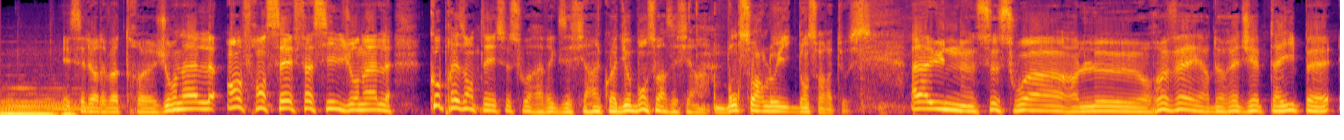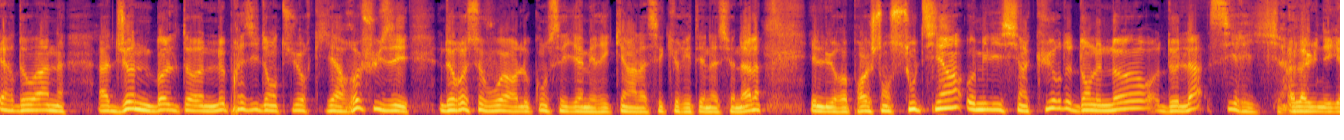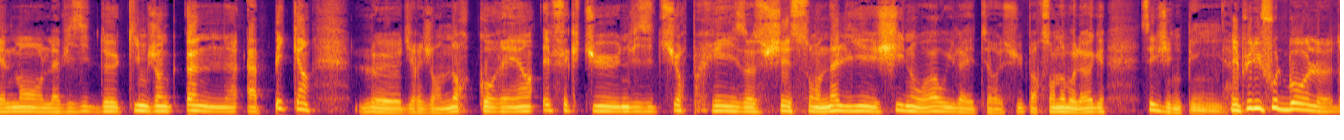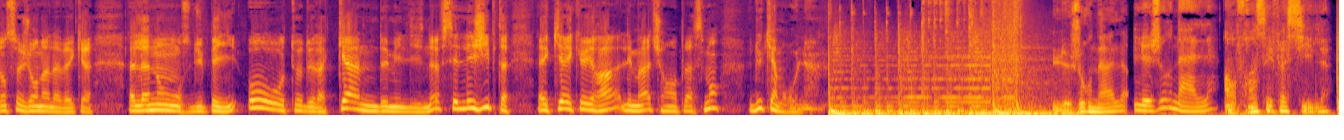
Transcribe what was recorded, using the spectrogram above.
Et c'est l'heure de votre journal en français facile, journal co-présenté ce soir avec Zéphirin Quadio. Bonsoir Zéphirin. Bonsoir Loïc, bonsoir à tous. À la une, ce soir, le revers de Recep Tayyip Erdogan à John Bolton, le président turc qui a refusé de recevoir le conseiller américain à la sécurité nationale. Il lui reproche son soutien aux miliciens kurdes dans le nord de la Syrie. À la une également, la visite de Kim Jong-un à Pékin. Le dirigeant nord-coréen effectue une visite surprise chez son allié chinois où il a été reçu par son homologue Xi Jinping. Et puis du football dans ce journal avec l'annonce du pays hôte de la Cannes 2019. C'est l'Égypte qui accueillera les matchs en remplacement du Cameroun. Le journal. Le journal. En français facile.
